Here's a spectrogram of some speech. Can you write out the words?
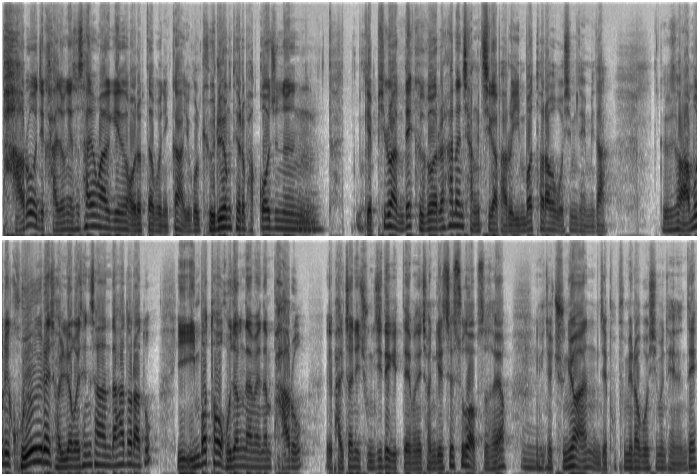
바로 이제 가정에서 사용하기는 어렵다 보니까 요걸 교류 형태로 바꿔주는 게 필요한데 그거를 하는 장치가 바로 인버터라고 보시면 됩니다. 그래서 아무리 고효율의 전력을 생산한다 하더라도 이 인버터가 고장 나면은 바로 발전이 중지되기 때문에 전기를 쓸 수가 없어서요. 이게 이제 중요한 이제 부품이라고 보시면 되는데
